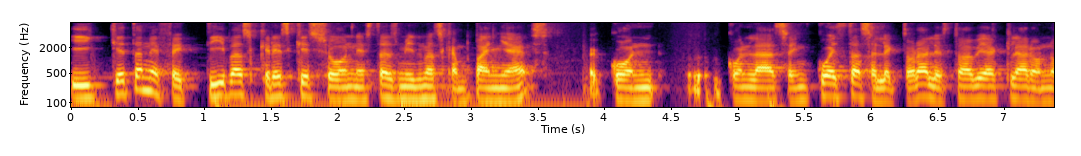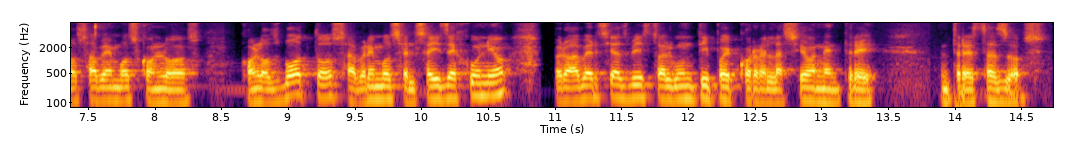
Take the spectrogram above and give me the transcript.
¿Y qué tan efectivas crees que son estas mismas campañas con, con las encuestas electorales. Todavía, claro, no sabemos con los, con los votos, sabremos el 6 de junio, pero a ver si has visto algún tipo de correlación entre, entre estas dos.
